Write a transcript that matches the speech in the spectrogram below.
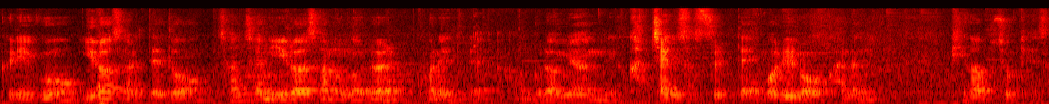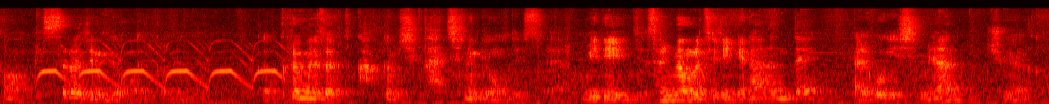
그리고 일어설 때도 천천히 일어서는 거를 권해드려요. 그러면 갑자기 섰을 때 머리로 가는 피가 부족해서 쓰러지는 경우가 있거든요. 그러니까 그러면서 가끔씩 다치는 경우도 있어요. 미리 이제 설명을 드리긴 하는데 알고 계시면 중요할 것 같아요.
